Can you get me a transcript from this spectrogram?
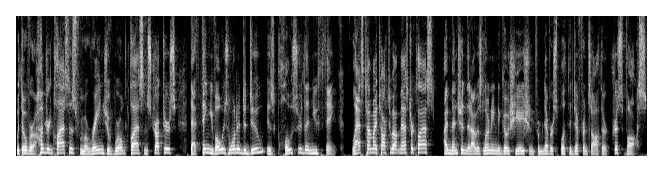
With over 100 classes from a range of world class instructors, that thing you've always wanted to do is closer than you think. Last time I talked about Masterclass, I mentioned that I was learning negotiation from Never Split the Difference author Chris Voss,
